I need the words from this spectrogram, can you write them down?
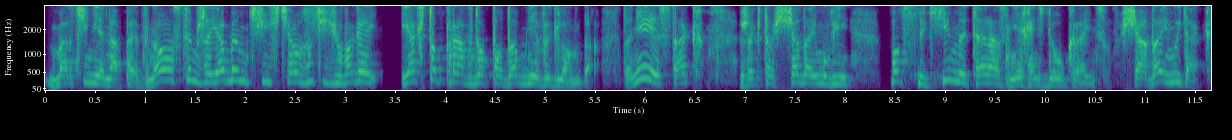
Marcinie, na pewno, z tym, że ja bym ci chciał zwrócić uwagę, jak to prawdopodobnie wygląda. To nie jest tak, że ktoś siada i mówi, podsycimy teraz niechęć do Ukraińców. Siada i mówi tak,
